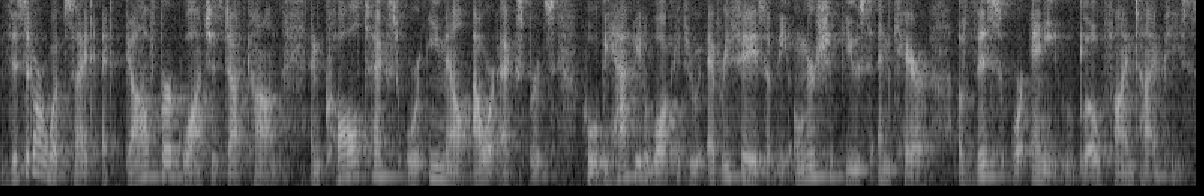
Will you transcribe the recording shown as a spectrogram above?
visit our website at govbergwatches.com and call, text, or email our experts who will be happy to walk you through every phase of the ownership, use, and care of this or any Hublot fine timepiece.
